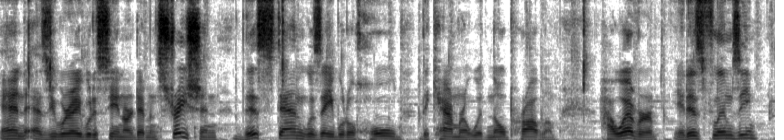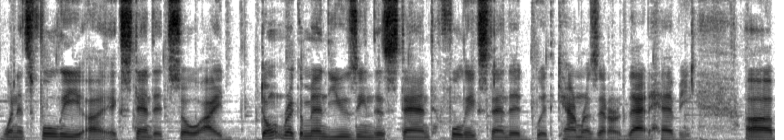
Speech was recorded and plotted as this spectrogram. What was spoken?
And as you were able to see in our demonstration, this stand was able to hold the camera with no problem. However, it is flimsy when it's fully uh, extended, so I don't recommend using this stand fully extended with cameras that are that heavy. Uh,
